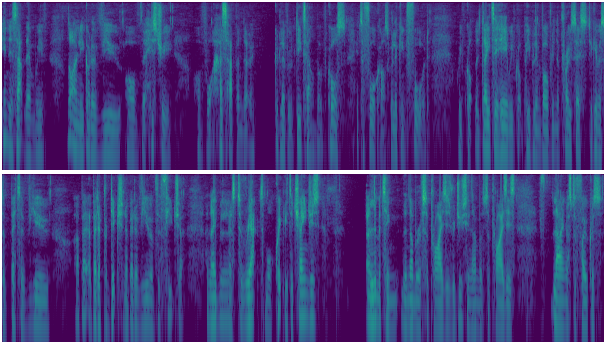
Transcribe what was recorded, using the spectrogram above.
In this app then we've not only got a view of the history of what has happened at a good level of detail but of course it's a forecast we're looking forward we've got the data here we've got people involved in the process to give us a better view a, better prediction a better view of the future enabling us to react more quickly to changes limiting the number of surprises, reducing the number of surprises, allowing us to focus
